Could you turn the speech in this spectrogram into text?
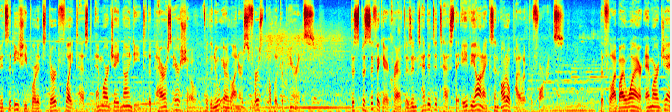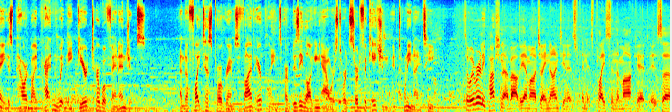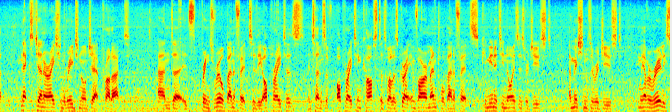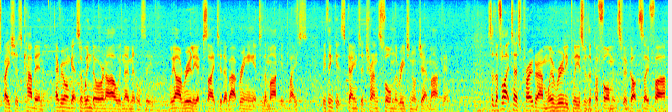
Mitsubishi brought its third flight test MRJ-90 to the Paris Air Show for the new airliner's first public appearance. The specific aircraft is intended to test the avionics and autopilot performance. The fly-by-wire MRJ is powered by Pratt & Whitney geared turbofan engines, and the flight test program's five airplanes are busy logging hours towards certification in 2019. So we're really passionate about the MRJ-90 and its, in its place in the market. It's a next generation regional jet product and uh, it brings real benefit to the operators in terms of operating cost as well as great environmental benefits. Community noise is reduced, emissions are reduced, and we have a really spacious cabin. Everyone gets a window or an aisle with no middle seat. We are really excited about bringing it to the marketplace. We think it's going to transform the regional jet market. So the flight test program, we're really pleased with the performance we've got so far.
